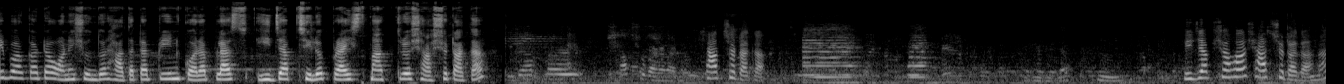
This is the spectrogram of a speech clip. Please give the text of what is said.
এই বরকাটা অনেক সুন্দর হাতাটা প্রিন্ট করা প্লাস হিজাব ছিল প্রাইস মাত্র সাতশো টাকা। এটা আপনার সাতশো টাকা রাখা সাতশো টাকা। হিজাব সহ সাতশো টাকা না?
